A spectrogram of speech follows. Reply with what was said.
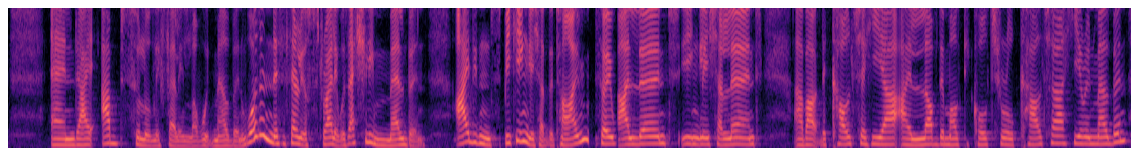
And I absolutely fell in love with Melbourne. It wasn't necessarily Australia, it was actually Melbourne. I didn't speak English at the time. So I learned English, I learned about the culture here. I love the multicultural culture here in Melbourne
